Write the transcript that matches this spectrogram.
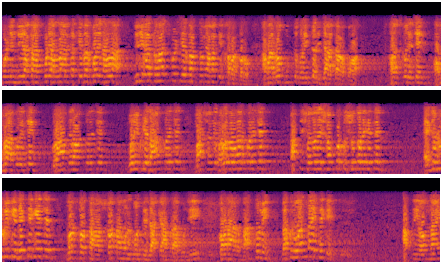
পড়লেন, দুই রাকাত পড়ে আল্লাহর কাছে এবার বলেন, আল্লাহ, দুই রাকাত নামাজ পড়ছি, এর মাধ্যমে আমাকে ক্ষমা করো। আমার রোগ মুক্ত করে ইত্যাদি যা চাওয়া হজ করেছেন অমরা করেছেন কোরআন তেলাওয়াত করেছেন, গরিবকে দান করেছেন, মার সঙ্গে ভালো ব্যবহার করেছেন আত্মীয় স্বজনের সম্পর্ক সুন্দর রেখেছেন, একজন রুগীকে দেখতে গিয়েছেন, মোট কথা আমল বলতে যাকে আমরা বুঝি, করার মাধ্যমে বা অন্যায় থেকে। আপনি অন্যায়,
